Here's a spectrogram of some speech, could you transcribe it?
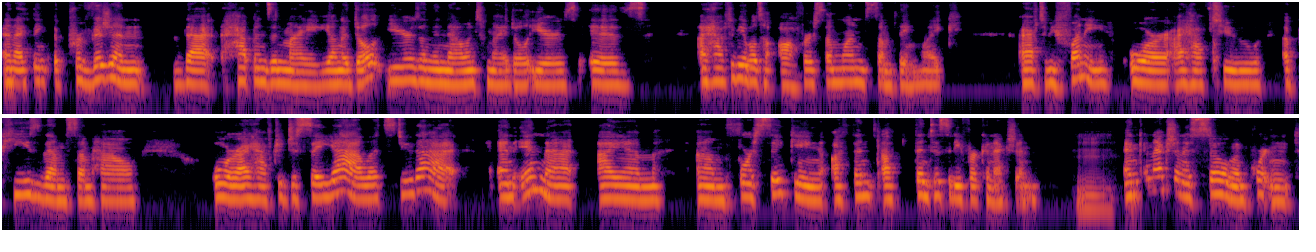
and i think the provision that happens in my young adult years and then now into my adult years is I have to be able to offer someone something like I have to be funny or I have to appease them somehow or I have to just say, yeah, let's do that. And in that, I am um, forsaking authentic- authenticity for connection. Mm. And connection is so important.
